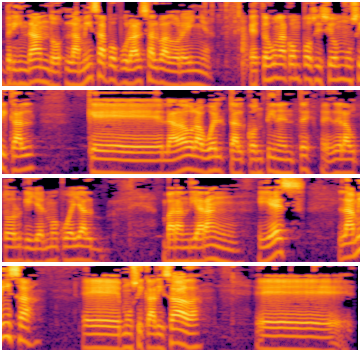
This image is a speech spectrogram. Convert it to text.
brindando la Misa Popular Salvadoreña. Esto es una composición musical que le ha dado la vuelta al continente, es del autor Guillermo Cuellar Barandiarán y es la misa eh, musicalizada eh,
